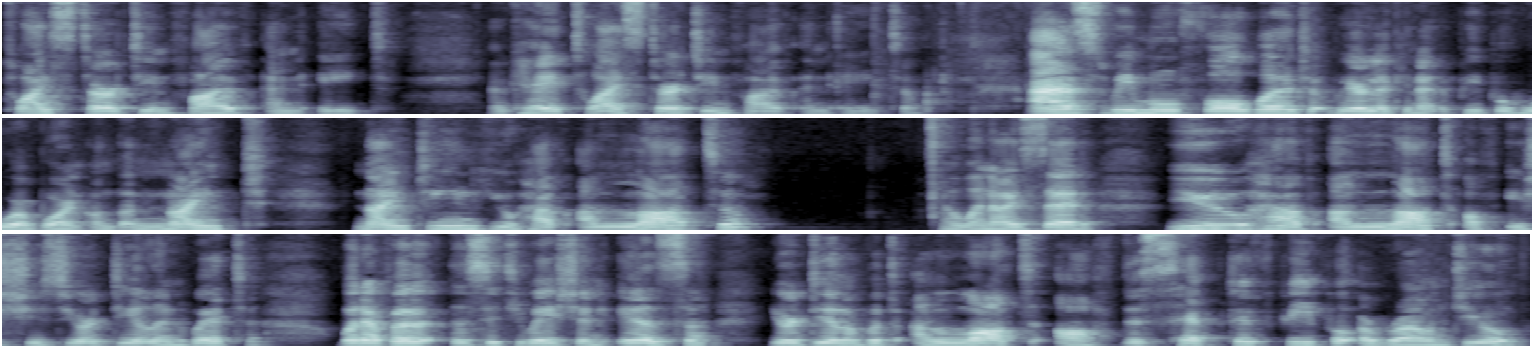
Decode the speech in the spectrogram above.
twice 13, 5, and 8. Okay, twice 13, 5, and 8. As we move forward, we're looking at the people who are born on the 9th 19, you have a lot. And when I said you have a lot of issues you're dealing with, whatever the situation is, you're dealing with a lot of deceptive people around you.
